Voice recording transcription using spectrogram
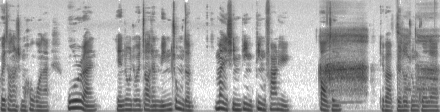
会造成什么后果呢？污染严重就会造成民众的慢性病并发率暴增，啊对吧？比如说中国的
